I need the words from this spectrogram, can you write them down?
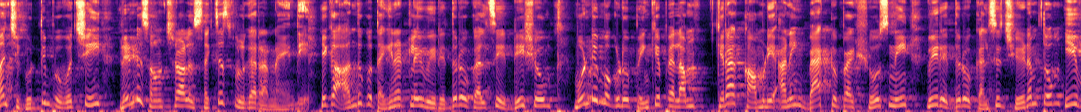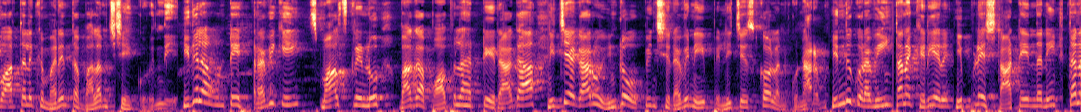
మంచి గుర్తింపు వచ్చి రెండు సంవత్సరాలు సక్సెస్ఫుల్గా రన్ అయింది. ఇక అందుకు తగినట్లే వీరిద్దరూ కలిసి డి షో మొండి మొగుడు పెంకి పెలం కిరాక్ కామెడీ అని బ్యాక్ టు బ్యాక్ షోస్ని వీరిద్దరూ కలిసి చేయడంతో ఈ వారం వార్తలకి మరింత బలం చేకూరింది. ఇదిలా ఉంటే రవికి స్మాల్ స్క్రీన్లో బాగా పాపులారిటీ రాగా నిత్య గారు ఇంట్లో ఒప్పించి రవిని పెళ్ళి చేసుకోవాలనుకున్నారు. ఇందుకు రవి తన కెరియర్ ఇప్పుడే స్టార్ట్ అయిందని తన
